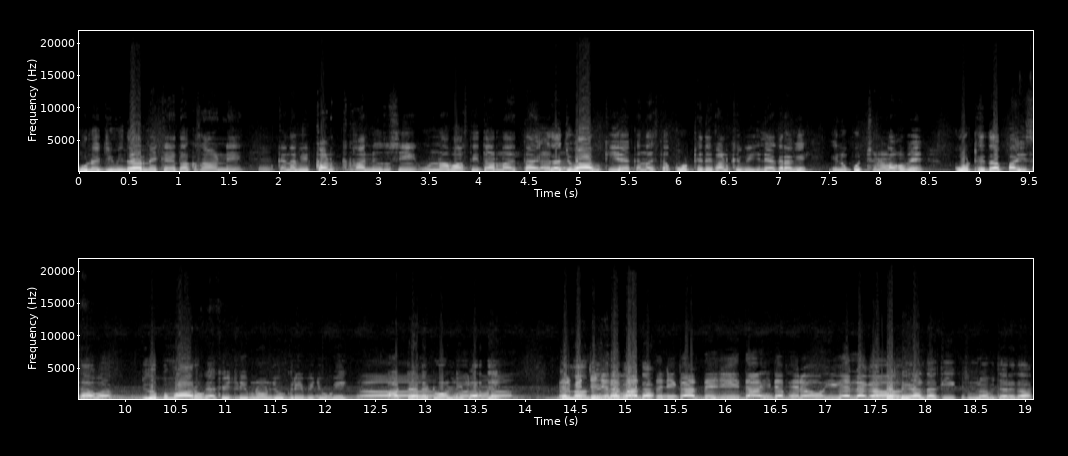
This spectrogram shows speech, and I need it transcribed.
ਉਹਨੇ ਜ਼ਿਮੀਂਦਾਰ ਨੇ ਕਹਿਤਾ ਕਿਸਾਨ ਨੇ ਕਹਿੰਦਾ ਵੀ ਕਣਕ ਖਾਣੇ ਹੋ ਤੁਸੀਂ ਉਹਨਾਂ ਵਾਸਤੇ ਹੀ ਧਰਨਾ ਦਿੱਤਾ। ਹੈ। ਇਹਦਾ ਜਵਾਬ ਕੀ ਹੈ? ਕਹਿੰਦਾ ਅਸੀਂ ਤਾਂ ਕੋਠੇ ਤੇ ਕਣਕ ਬੀਜ ਲਿਆ ਕਰਾਂਗੇ। ਇਹਨੂੰ ਪੁੱਛਣ ਵਾਲਾ ਹੋਵੇ ਕੋਠੇ ਦਾ ਭਾਈ ਸਾਹਿਬ ਆ ਜਦੋਂ ਬਿਮਾਰ ਹੋ ਗਿਆ ਖਿਚੜੀ ਬਣਾਉਣ ਜੋਗਰੀ ਬੀਜੂਗੀ ਆਟਿਆਂ ਦੇ ਢੋਲ ਨਹੀਂ ਭਰਦੇ। ਗੱਲਾਂ ਦੇਖ ਲਿਆ ਕਰਦਾ ਮਦਦ ਨਹੀਂ ਕਰਦੇ ਜੀ ਤਾਂ ਹੀ ਤਾਂ ਫਿਰ ਉਹੀ ਗੱਲ ਹੈਗਾ ਡੱਲੇ ਵਾਲ ਦਾ ਕੀ ਕਸੂਰ ਆ ਵਿਚਾਰੇ ਦਾ?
